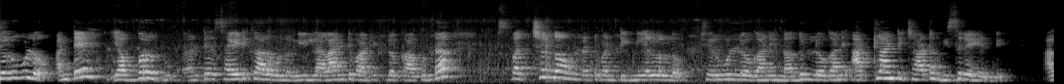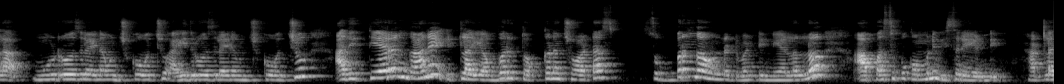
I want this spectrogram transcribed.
చెరువులో అంటే ఎవ్వరు అంటే సైడ్ కాలువలో నీళ్ళు అలాంటి వాటిలో కాకుండా స్వచ్ఛంగా ఉన్నటువంటి నీళ్ళల్లో చెరువుల్లో కానీ నదుల్లో కానీ అట్లాంటి చాట విసిరేయండి. అలా మూడు రోజులైనా ఉంచుకోవచ్చు ఐదు రోజులైనా ఉంచుకోవచ్చు. అది తీరంగానే ఇట్లా ఎవ్వరు తొక్కన చోట శుభ్రంగా ఉన్నటువంటి నీళ్ళల్లో ఆ పసుపు కొమ్ముని విసిరేయండి. అట్లా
